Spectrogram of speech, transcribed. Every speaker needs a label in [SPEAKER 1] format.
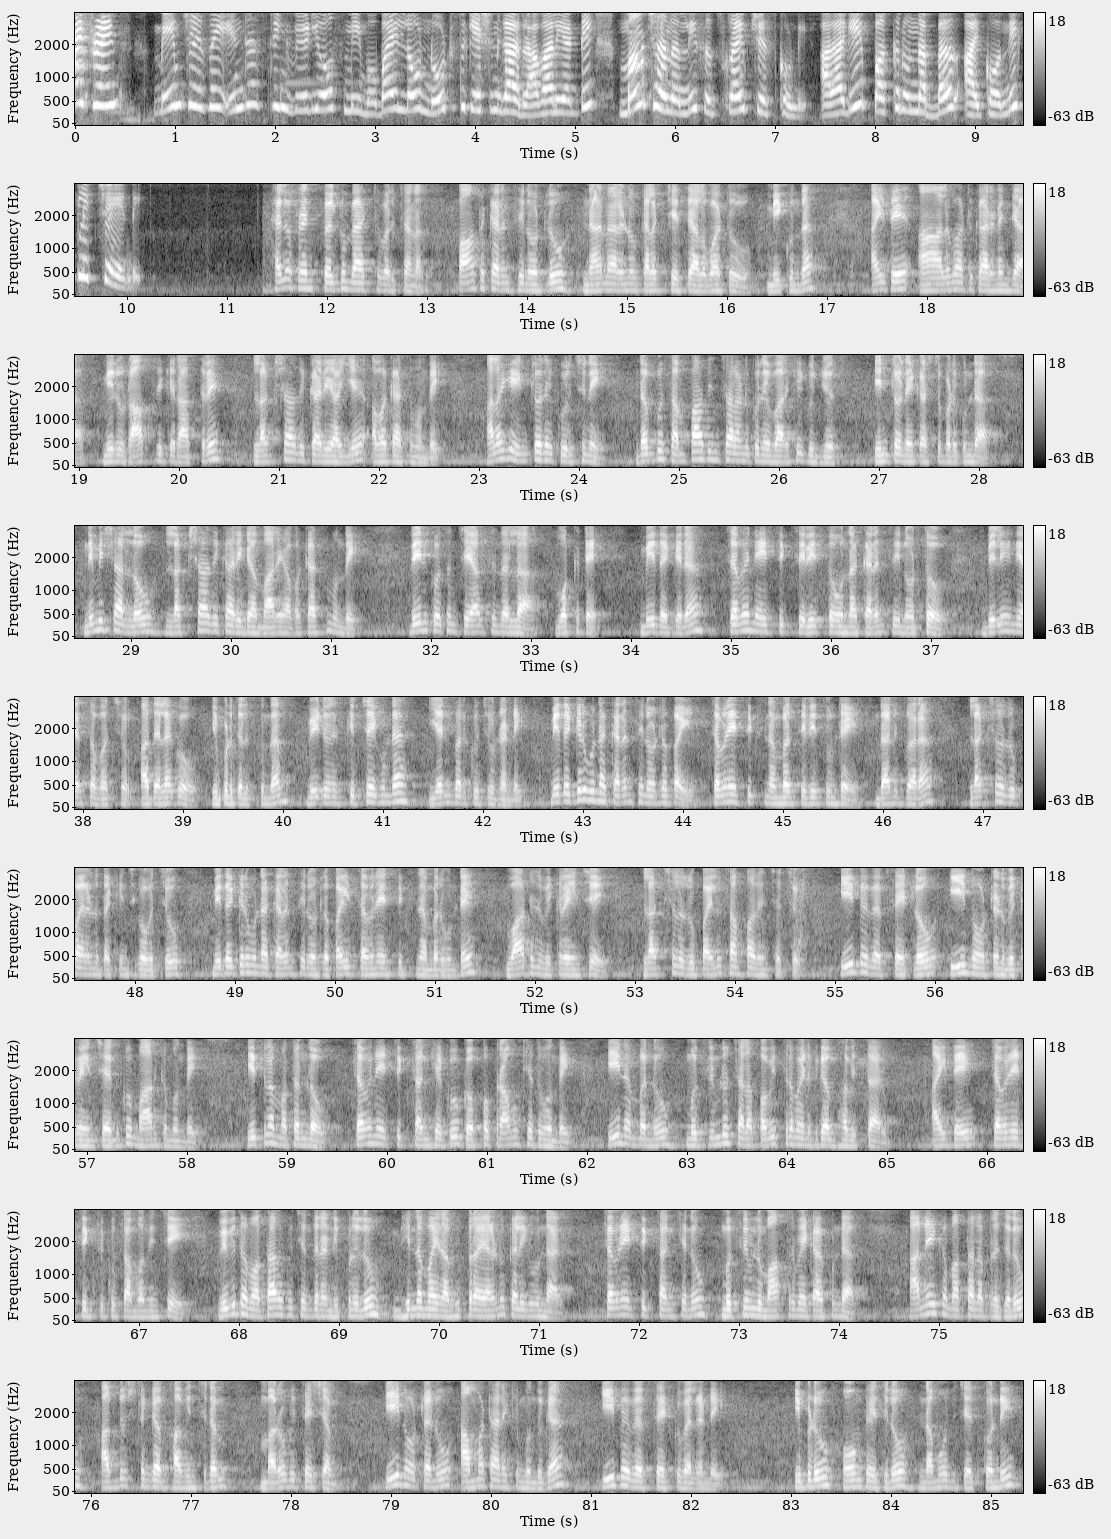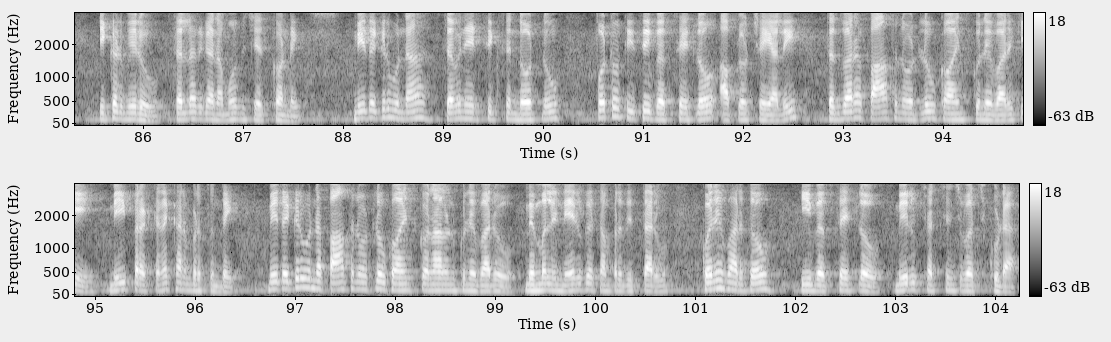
[SPEAKER 1] Hi friends మేము చేసే interesting videos మీ మొబైల్లో నోటిఫికేషన్గా రావాలి అంటే మా ఛానల్ని సబ్స్క్రైబ్ చేసుకోండి. అలాగే పక్కనున్న బెల్ ఐకాన్ని క్లిక్ చేయండి.
[SPEAKER 2] Hello friends welcome back to our channel పాత కరెన్సీ నోట్లు నాణాలను కలెక్ట్ చేసే అలవాటు మీకుందా? అయితే ఆ అలవాటు కారణంగా మీరు రాత్రికి రాత్రే లక్షాధికారి అయ్యే అవకాశం ఉంది. అలాగే ఇంట్లోనే కూర్చుని డబ్బు సంపాదించాలనుకునే వారికి గుడ్ న్యూస్ ఇంట్లోనే కష్టపడకుండా నిమిషాల్లో లక్షాధికారిగా మారే అవకాశం ఉంది. దీనికోసం చేయాల్సిందల్లా ఒక్కటే. మీ దగ్గర సెవెన్ ఎయిట్ సిక్స్ సిరీస్తో ఉన్న కరెన్సీ నోట్తో బిలియనియర్స్ అవ్వచ్చు. అది ఎలాగో ఇప్పుడు తెలుసుకుందాం. వీడియోని స్కిప్ చేయకుండా ఎన్ వరకు చూడండి. మీ దగ్గర ఉన్న currency నోట్లపై seven eight six number series ఉంటే దాని ద్వారా లక్షల రూపాయలను దక్కించుకోవచ్చు. మీ దగ్గర ఉన్న కరెన్సీ నోట్లపై సెవెన్ ఎయిట్ సిక్స్ నెంబర్ ఉంటే వాటిని విక్రయించి లక్షల రూపాయలు సంపాదించవచ్చు ఈబే వెబ్సైట్లో ఈ నోట్లను విక్రయించేందుకు మార్గం ఉంది. ఇస్లాం మతంలో సెవెన్ ఎయిట్ సిక్స్ సంఖ్యకు గొప్ప ప్రాముఖ్యత ఉంది. ఈ నెంబర్ను ముస్లింలు చాలా పవిత్రమైనదిగా భావిస్తారు. అయితే సెవెన్ ఎయిట్ సిక్స్కు సంబంధించి వివిధ మతాలకు చెందిన నిపుణులు భిన్నమైన అభిప్రాయాలను కలిగి ఉన్నారు. సెవెన్ ఎయిట్ సిక్స్ సంఖ్యను ముస్లింలు మాత్రమే కాకుండా అనేక మతాల ప్రజలు అదృష్టంగా భావించడం మరో విశేషం. ఈ నోట్లను అమ్మటానికి ముందుగా ఈబే వెబ్సైట్కు వెళ్ళండి. ఇప్పుడు హోమ్ పేజీలో నమోదు చేసుకోండి. ఇక్కడ మీరు సెల్లర్గా నమోదు చేసుకోండి. మీ దగ్గర ఉన్న సెవెన్ ఎయిట్ సిక్స్ నోట్ను ఫోటో తీసి వెబ్సైట్లో అప్లోడ్ చేయాలి. తద్వారా పాత నోట్లు కాయిన్స్ కొనే వారికి మీ ప్రకటన కనబడుతుంది. మీ దగ్గర ఉన్న పాత నోట్లు కాయిన్స్ కొనాలనుకునే వారు మిమ్మల్ని నేరుగా సంప్రదిస్తారు. కొనేవారితో ఈ వెబ్సైట్లో మీరు చర్చించవచ్చు కూడా.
